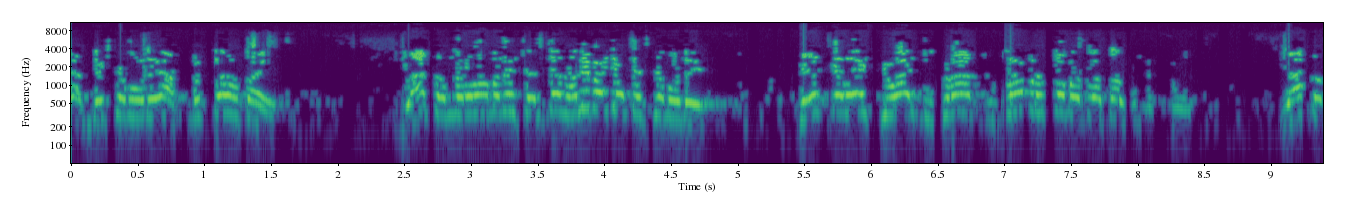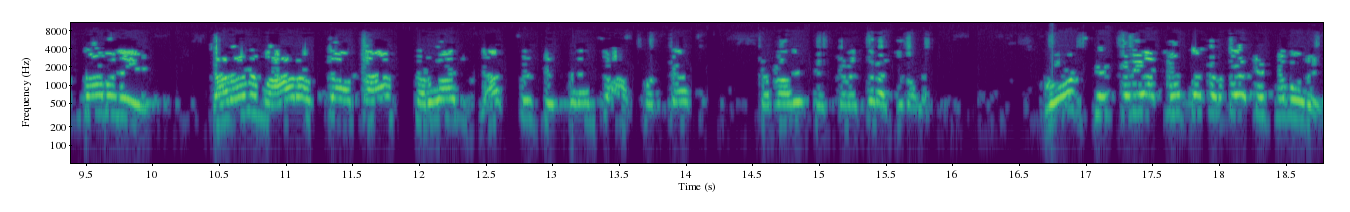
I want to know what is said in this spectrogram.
अध्यक्ष महोदय आत्महत्या होत आहे या संदर्भामध्ये चर्चा झाली पाहिजे अध्यक्ष महोदय शेतकऱ्याशिवाय दुसरा कुठला प्रश्न महत्त्वाचा असू शकतो. या सत्रामध्ये कारण महाराष्ट्र आता सर्वात जास्त शेतकऱ्यांचा आत्महत्या करणारे शेतकऱ्यांचं राज्य झालं रोज शेतकरी आत्महत्या करतो अध्यक्ष महोदय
